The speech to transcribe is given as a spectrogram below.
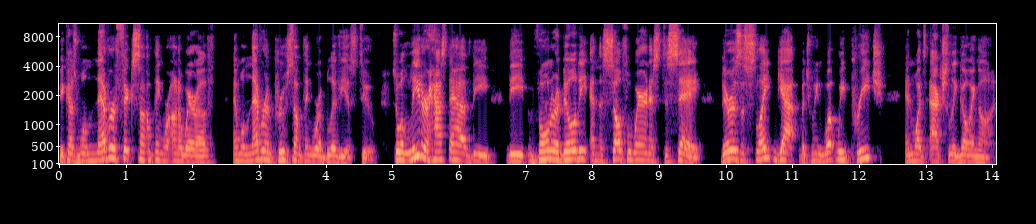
because we'll never fix something we're unaware of and we'll never improve something we're oblivious to. So a leader has to have the the vulnerability and the self-awareness to say there is a slight gap between what we preach and what's actually going on.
